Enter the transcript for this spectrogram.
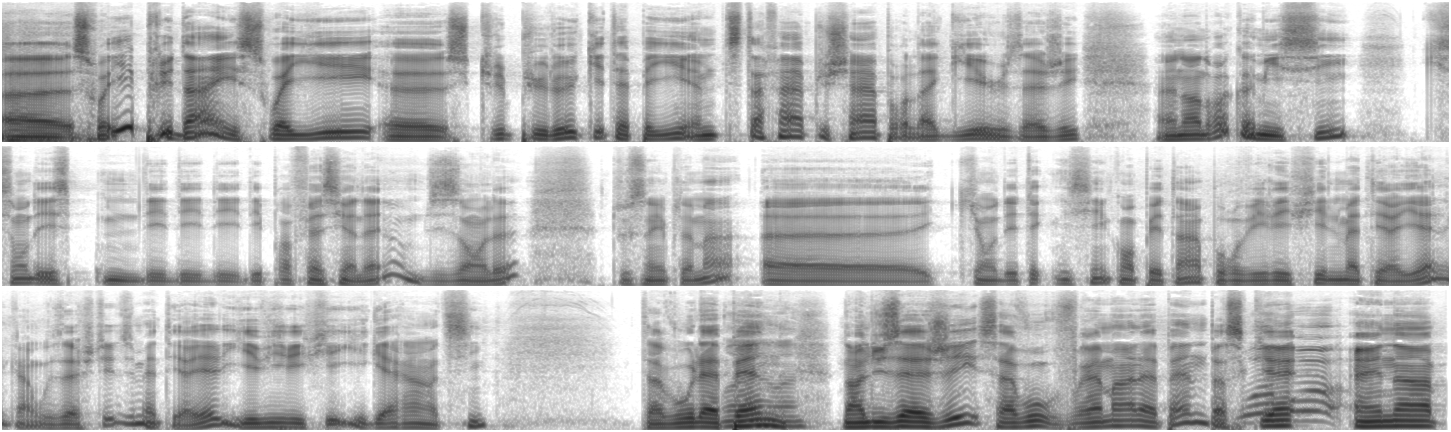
Euh, soyez prudents et soyez euh, scrupuleux, quitte à payer une petite affaire plus chère pour la gear usagée. Un endroit comme ici, qui sont des, des, des- des- des professionnels, disons-le, tout simplement, euh, qui ont des techniciens compétents pour vérifier le matériel. Quand vous achetez du matériel, il est vérifié, il est garanti. Ça vaut la Ouais, peine. ouais. Dans l'usager, ça vaut vraiment la peine parce que Trois un an, trois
